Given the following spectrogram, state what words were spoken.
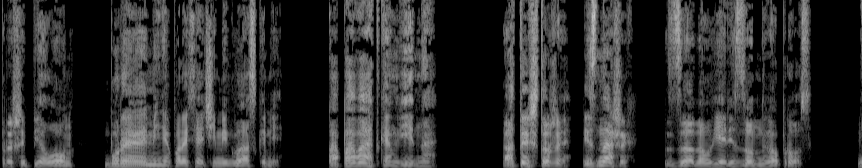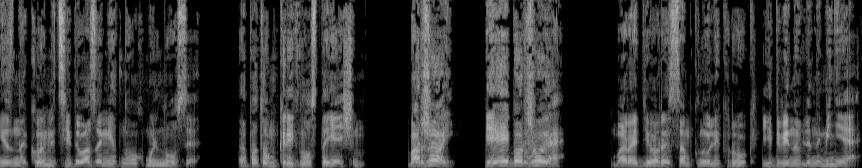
прошипел он, буравя меня поросячьими глазками. «По повадкам видно». «А ты что же, из наших?» — задал я резонный вопрос. Незнакомец едва заметно ухмыльнулся, а потом крикнул стоящим. «Боржой! Бей буржуя!» Мародеры сомкнули круг и двинули на меня.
